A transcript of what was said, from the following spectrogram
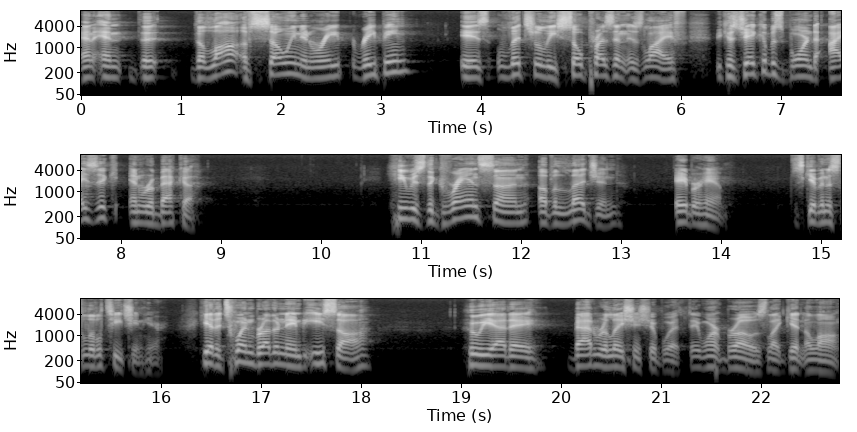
And and the the law of sowing and reap, reaping is literally so present in his life because Jacob was born to Isaac and Rebekah. He was the grandson of a legend, Abraham. Just giving us a little teaching here. He had a twin brother named Esau who he had a bad relationship with. They weren't bros, like getting along.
